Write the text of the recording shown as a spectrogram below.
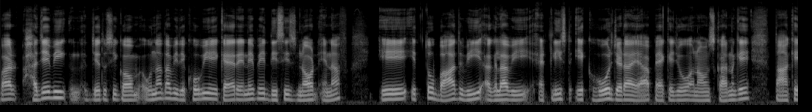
ਪਰ ਹਜੇ ਵੀ ਜੇ ਤੁਸੀਂ ਗਵ ਉਹਨਾਂ ਦਾ ਵੀ ਦੇਖੋ ਵੀ ਇਹ ਕਹਿ ਰਹੇ ਨੇ we this is not enough ਇਹ ਇਸ ਤੋਂ ਬਾਅਦ ਵੀ ਅਗਲਾ ਵੀ ਐਟਲੀਸਟ ਇੱਕ ਹੋਰ ਜਿਹੜਾ ਆ ਪੈਕੇਜ ਉਹ ਅਨਾਉਂਸ ਕਰਨਗੇ, ਤਾਂ ਕਿ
